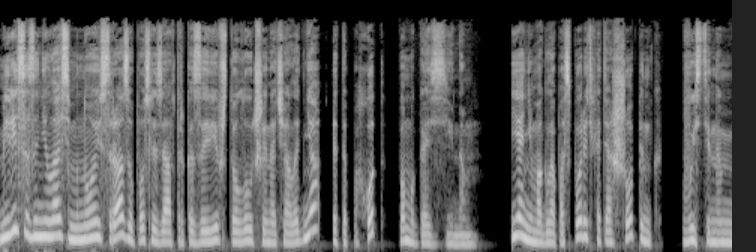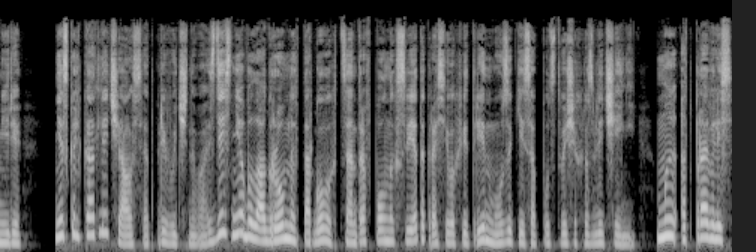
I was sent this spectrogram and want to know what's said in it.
Мелиса занялась мной сразу после завтрака, заявив, что лучшее начало дня — это поход по магазинам. Я не могла поспорить, хотя шопинг в истинном мире несколько отличался от привычного. Здесь не было огромных торговых центров, полных света, красивых витрин, музыки и сопутствующих развлечений. Мы отправились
